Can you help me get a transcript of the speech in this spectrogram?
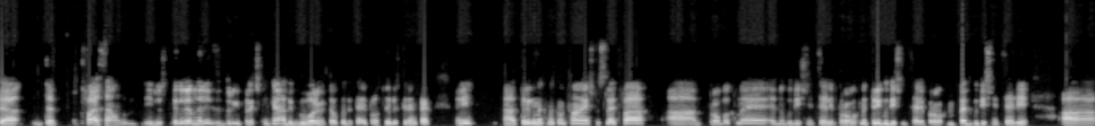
Да, да, това е само иллюстрирам, нали, за други пречки няма да говорим толкова детайли, просто иллюстрирам как нали, а, тръгнахме към това нещо. След това а, пробвахме едногодишни цели, пробвахме тригодишни цели, пробвахме петгодишни цели, а,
